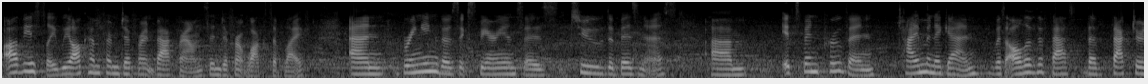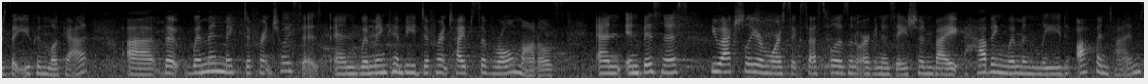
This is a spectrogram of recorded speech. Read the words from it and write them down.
obviously we all come from different backgrounds and different walks of life, and bringing those experiences to the business um, it's been proven time and again with all of the, fast, the factors that you can look at uh, that women make different choices and women can be different types of role models. And in business, you actually are more successful as an organization by having women lead oftentimes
